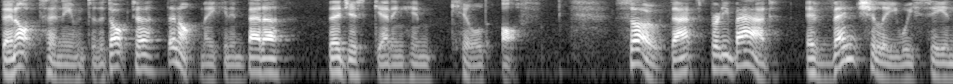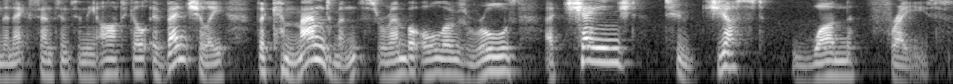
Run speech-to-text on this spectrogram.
They're not turning him to the doctor, they're not making him better, they're just getting him killed off. So, that's pretty bad. Eventually, we see in the next sentence in the article, eventually, the commandments, remember all those rules, are changed to just one phrase.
